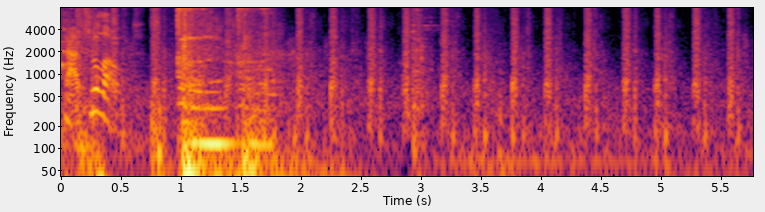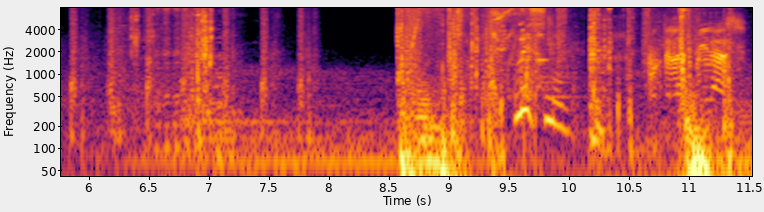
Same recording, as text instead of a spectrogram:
Satchel out. Listening. atrás.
